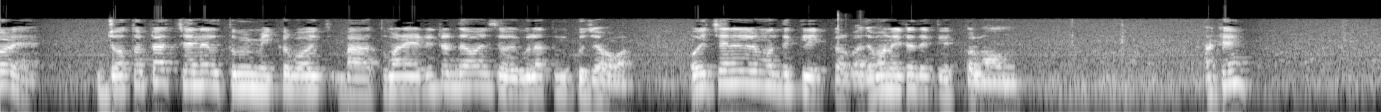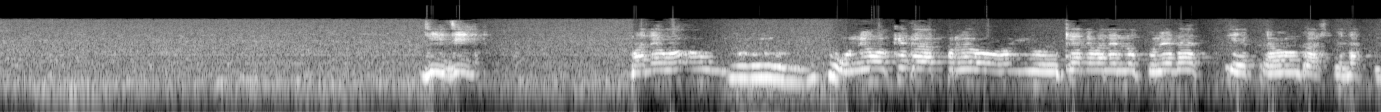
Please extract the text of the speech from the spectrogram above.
করে যতটা চ্যানেল তুমি মেক করবা ওই বা তোমার এডিটর দেওয়া হয়েছে ওইগুলা তুমি খুঁজে পাবা। ওই চ্যানেলের মধ্যে ক্লিক করবা যেমন এটাতে ক্লিক করলাম আমি। ওকে জি জি। মানে উনি ওকে দেওয়ার পরে ওই- ওইখানে মানে নতুন একটা অ্যামাউন্ট আসবে নাকি?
